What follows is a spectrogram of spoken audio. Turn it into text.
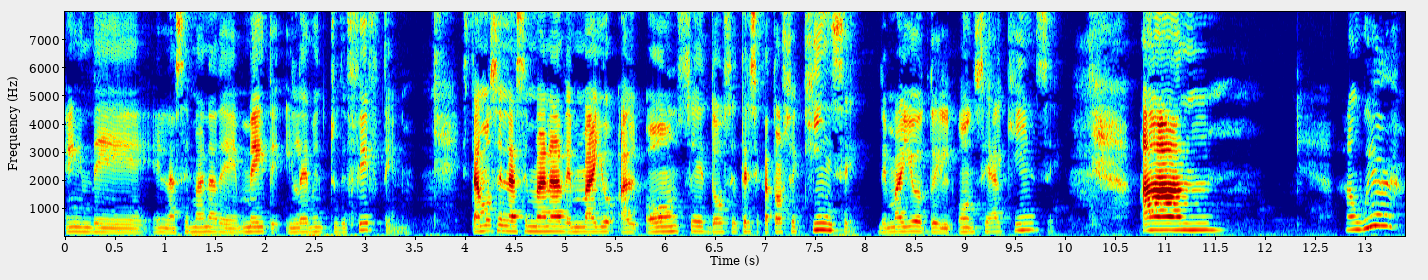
in the, en la semana de May the 11 to the 15. Estamos en la semana de mayo al 11, 12, 13, 14, 15. De mayo del 11 al 15. Um, and we're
